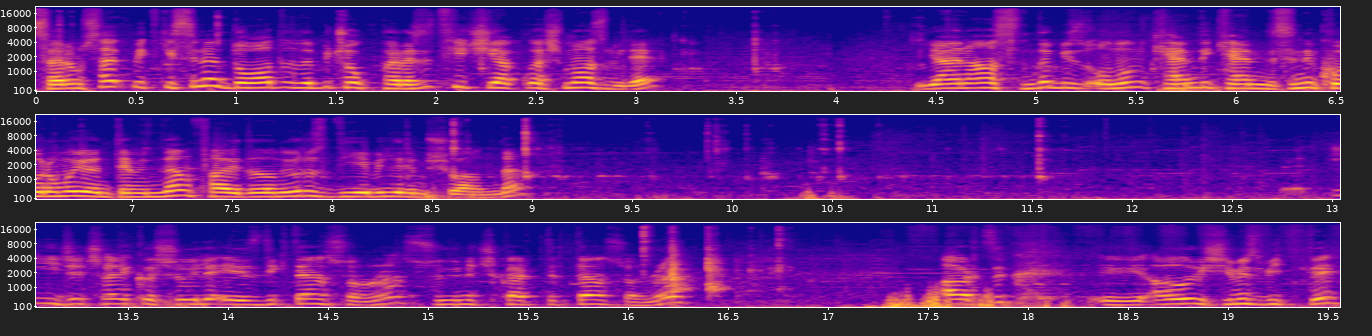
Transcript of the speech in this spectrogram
Sarımsak bitkisine doğada da birçok parazit hiç yaklaşmaz bile. Yani aslında biz onun kendi kendisini koruma yönteminden faydalanıyoruz diyebilirim şu anda. iyice çay kaşığıyla ezdikten sonra, suyunu çıkarttıktan sonra artık e, ağır işimiz bitti.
